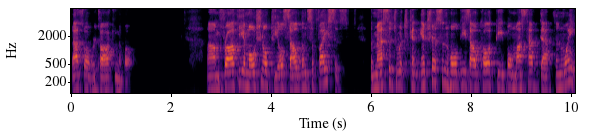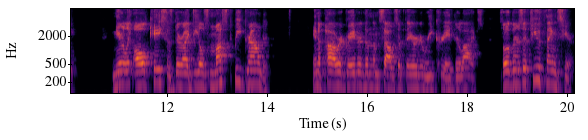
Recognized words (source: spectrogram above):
That's what we're talking about. Um, frothy emotional appeal seldom suffices. The message which can interest and hold these alcoholic people must have depth and weight. Nearly all cases, their ideals must be grounded in a power greater than themselves if they are to recreate their lives. So there's a few things here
